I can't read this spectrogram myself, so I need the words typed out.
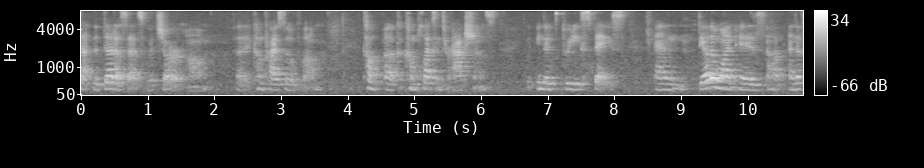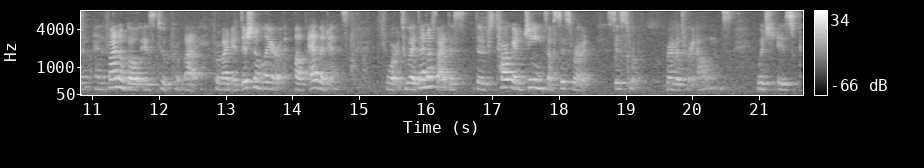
that the data sets, which are um, uh, comprised of um, com uh, complex interactions in the 3D space. And the other one is, uh, and, the, and the final goal is to provide, provide additional layer of evidence for, to identify this, the target genes of cis-regulatory elements which is,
